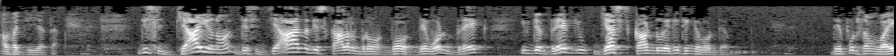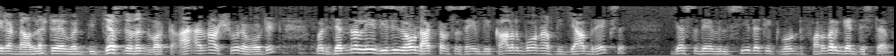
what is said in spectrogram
Abhajyata. This jaw you know this jaw and this collar bone bone they won't break. If they break you just can't do anything about them. They put some wire and all that but it just doesn't work. I, i'm not sure about it. But generally this is how doctors say if the collarbone of the jaw breaks just they will see that it won't further get disturbed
